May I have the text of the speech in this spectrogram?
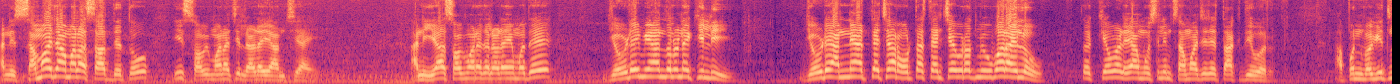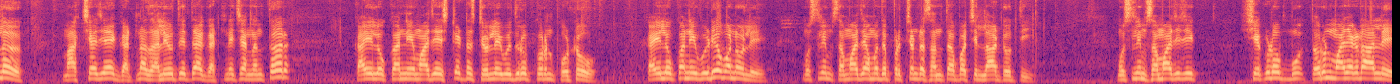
आणि समाज आम्हाला साथ देतो. ही स्वाभिमानाची लढाई आमची आहे. आणि या स्वाभिमानाच्या लढाईमध्ये जेवढे मी आंदोलनं केली जेवढे अन्याय अत्याचार होतात त्यांच्या विरोधात मी उभा राहिलो तर केवळ या मुस्लिम समाजाच्या ताकदीवर. आपण बघितलं मागच्या ज्या घटना झाली होती त्या घटनेच्या नंतर काही लोकांनी माझे स्टेटस ठेवले विद्रूप करून फोटो काही लोकांनी व्हिडिओ बनवले. मुस्लिम समाजामध्ये प्रचंड संतापाची लाट होती. मुस्लिम समाजाची शेकडो मु तरुण माझ्याकडे आले.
